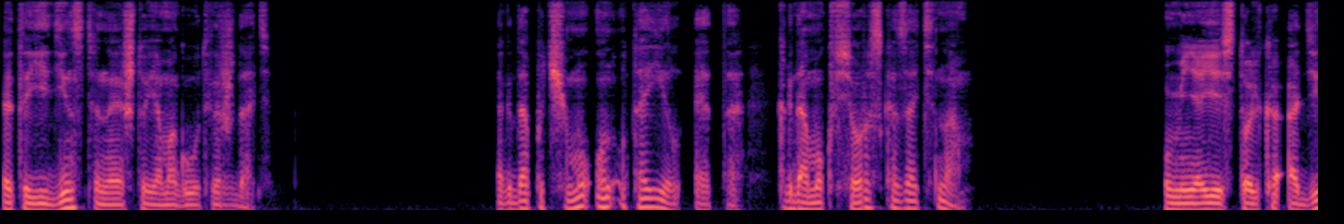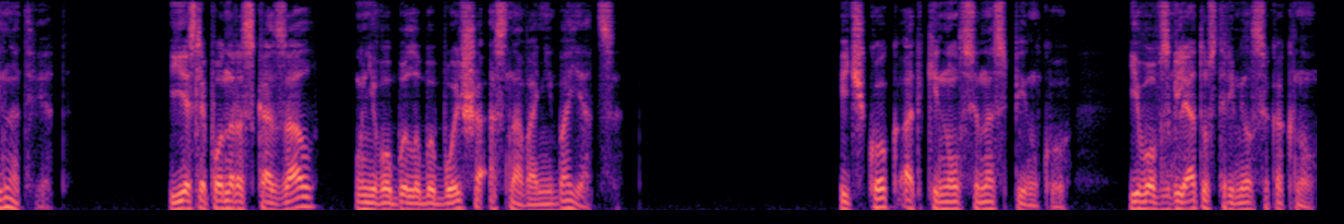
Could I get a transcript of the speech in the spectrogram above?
Это единственное, что я могу утверждать. Тогда почему он утаил это, когда мог все рассказать нам? У меня есть только один ответ. Если бы он рассказал, у него было бы больше оснований бояться. Ичкок откинулся на спинку. Его взгляд устремился к окну.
